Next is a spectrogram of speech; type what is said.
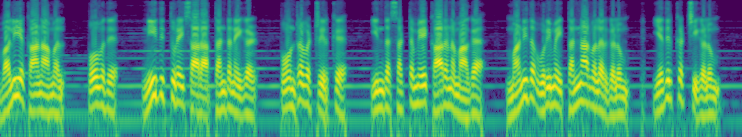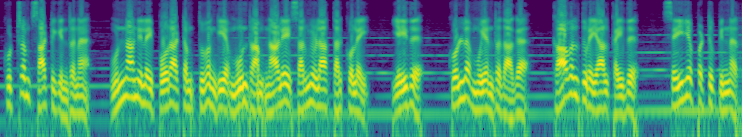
வலிய காணாமல் போவது நீதித்துறை சாரா தண்டனைகள் போன்றவற்றிற்கு இந்த சட்டமே காரணமாக மனித உரிமை தன்னார்வலர்களும் எதிர்க்கட்சிகளும் குற்றம் சாட்டுகின்றன. உண்ணாநிலை போராட்டம் துவங்கிய மூன்றாம் நாளே சர்மிளா தற்கொலை எய்து கொள்ள முயன்றதாக காவல்துறையால் கைது செய்யப்பட்டு பின்னர்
